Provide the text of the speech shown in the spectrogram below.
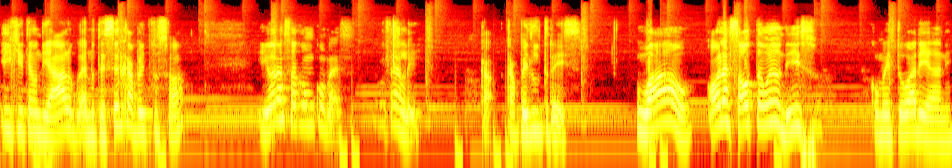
e que tem um diálogo, é no terceiro capítulo só. E olha só como começa. Vou até ler. capítulo 3. Uau, olha só o tamanho disso, comentou Ariane,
